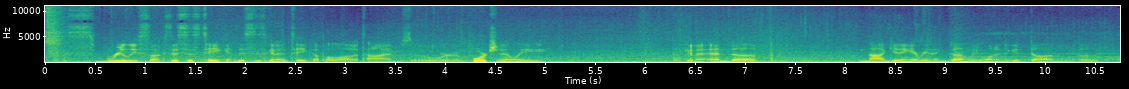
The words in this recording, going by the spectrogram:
This really sucks. This is taking. This is to take up a lot of time. So we're unfortunately to end up not getting everything done we wanted to get done. But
